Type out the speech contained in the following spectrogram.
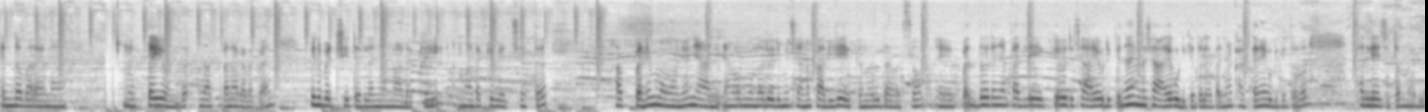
എന്താ പറയണേ മെത്തയും ഉണ്ട് അത് അപ്പനെ കിടക്കാൻ. പിന്നെ ബെഡ്ഷീറ്റ് ബെഡ്ഷീറ്റെല്ലാം ഞാൻ മടക്കി മടക്കി വെച്ചിട്ട് അപ്പനും മോനും ഞാനും ഞങ്ങൾ മൂന്നുപേരും ഒരുമിച്ചാണ് പല്ല് കേൾക്കുന്നത് ദിവസം. ഇപ്പം ഇതുവരെ ഞാൻ പല്ല് തേക്കുക ഒരു ചായ കുടിക്കും. ഞാൻ ഇന്ന് ചായ കുടിക്കത്തില്ല കേട്ടോ. ഞാൻ കട്ടനെ കുടിക്കത്തുള്ളൂ. പല്ല് വെച്ചിട്ടൊന്നുമില്ല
